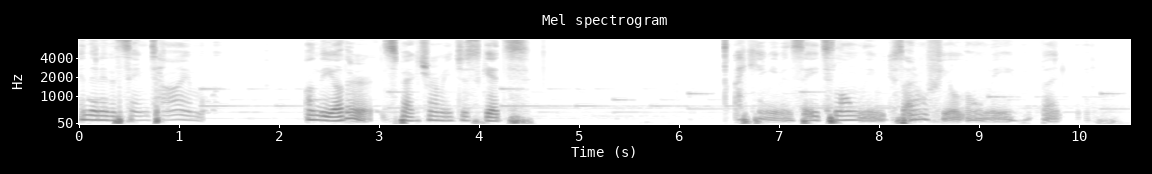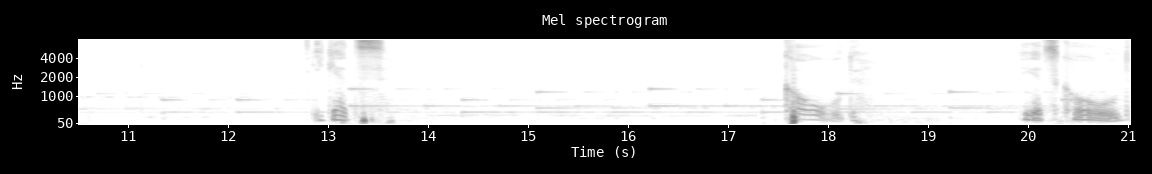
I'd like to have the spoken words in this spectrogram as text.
And then at the same time, on the other spectrum, it just gets. I can't even say it's lonely because I don't feel lonely, but it gets cold. It gets cold.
